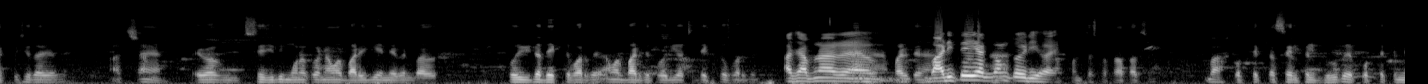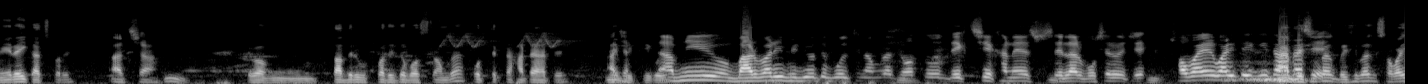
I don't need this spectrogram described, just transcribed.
এক পিসে দেওয়া যাবে। আচ্ছা। হ্যাঁ এবং সে যদি মনে করেন আমার বাড়ি গিয়ে নেবেন বা তৈরিটা দেখতে পারবে আমার বাড়িতে তৈরি আছে দেখতেও পারবে। আচ্ছা আপনার হ্যাঁ, বাড়িতে হ্যাঁ, বাড়িতেই একদম হ্যাঁ। তৈরি হয়? পঞ্চাশটা তাঁত আছে। বাহ। প্রত্যেকটা সেলফ হেল্প গ্রুপে প্রত্যেকটা মেয়েরাই কাজ করে। আচ্ছা। এবং তাদের উৎপাদিত বস্ত্র আমরা প্রত্যেকটা হাটে হাটে আচ্ছা, আপনি বারবারই ভিডিওতে বলছেন আমরা যত দেখছি এখানে সেলার বসে রয়েছে। সবাইয়ের বাড়িতে কি হ্যাঁ আছে বেশিরভাগ বেশিরভাগ সবাই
